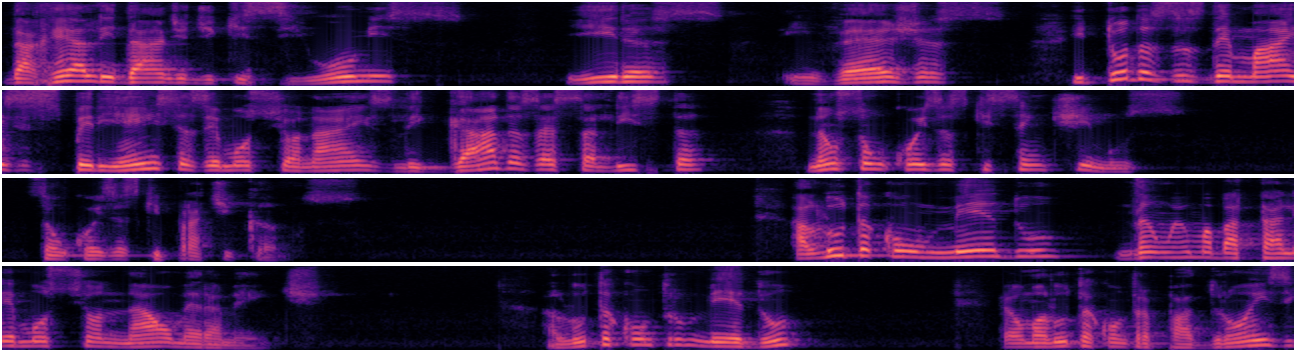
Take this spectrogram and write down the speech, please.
da realidade de que ciúmes, iras, invejas e todas as demais experiências emocionais ligadas a essa lista não são coisas que sentimos, são coisas que praticamos. A luta com o medo não é uma batalha emocional meramente. A luta contra o medo é uma luta contra padrões e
